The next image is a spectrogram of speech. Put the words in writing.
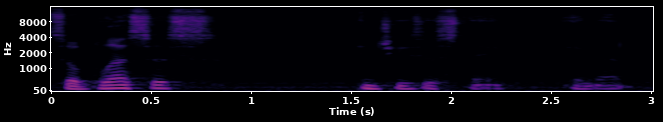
So bless us in Jesus' name. Amen.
